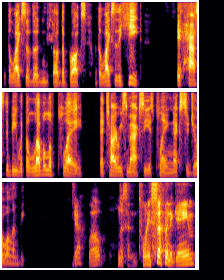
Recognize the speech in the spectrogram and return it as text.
with the likes of the uh, the Bucks, with the likes of the Heat, it has to be with the level of play that Tyrese Maxey is playing next to Joel Embiid. Yeah, well, listen, 27 a game.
